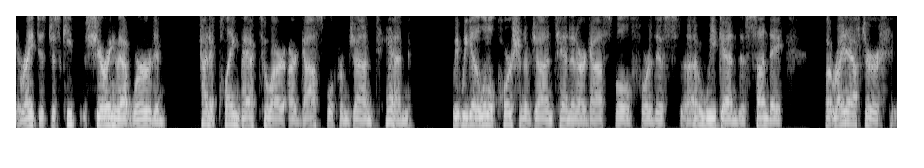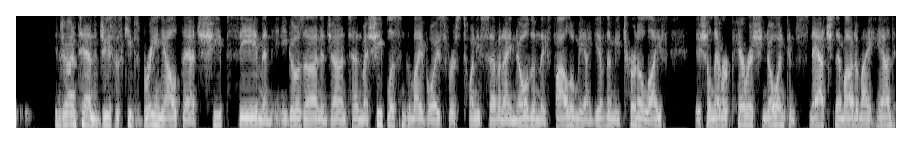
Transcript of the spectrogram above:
right? Just just keep sharing that word and kind of playing back to our our gospel from John ten. We, we get a little portion of John 10 in our gospel for this uh, weekend, this Sunday. But right after John 10, Jesus keeps bringing out that sheep theme, and he goes on in John 10, My sheep listen to my voice, verse 27. I know them, they follow me, I give them eternal life. They shall never perish, no one can snatch them out of my hand.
